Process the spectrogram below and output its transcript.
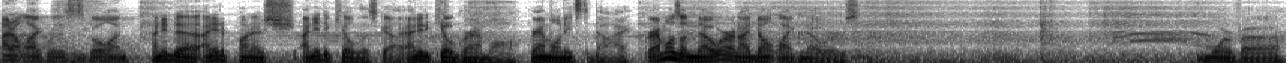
I don't like where this is going. I need to I need to punish I need to kill this guy. I need to kill Grandma. Grandma needs to die. Grandma's a knower and I don't like knowers. More of a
